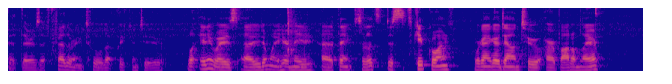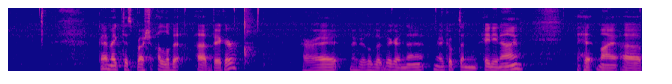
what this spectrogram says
bet there's a feathering tool that we can do. Well, anyways, uh, you don't want to hear me uh, think, so let's just keep going. We're going to go down to our bottom layer. I'm gonna make this brush a little bit uh, bigger. All right, maybe a little bit bigger than that. I'm gonna go up to 89. Hit my uh,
